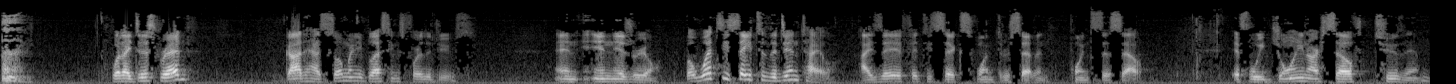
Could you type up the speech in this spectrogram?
what I just read God has so many blessings for the Jews and in Israel. But what's he say to the Gentile? Isaiah 56, 1 through 7 points this out. If we join ourselves to them,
